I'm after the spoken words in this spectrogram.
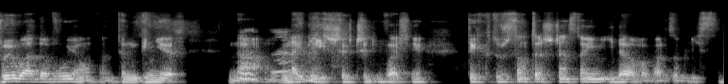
wyładowują ten, ten gniew na mhm. najbliższych, czyli właśnie tych, którzy są też często im ideowo bardzo bliscy.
